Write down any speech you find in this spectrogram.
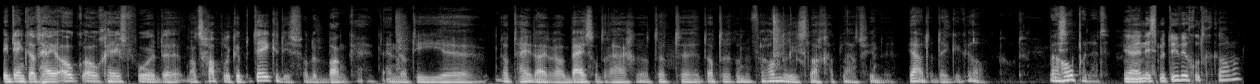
ik denk dat hij ook oog heeft voor de maatschappelijke betekenis van de bank. En dat hij, uh, dat hij daar bij zal dragen dat, dat, dat er een veranderingsslag gaat plaatsvinden. Ja, dat denk ik wel. Goed. We hopen het. Ja, en is het met u weer goed gekomen?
